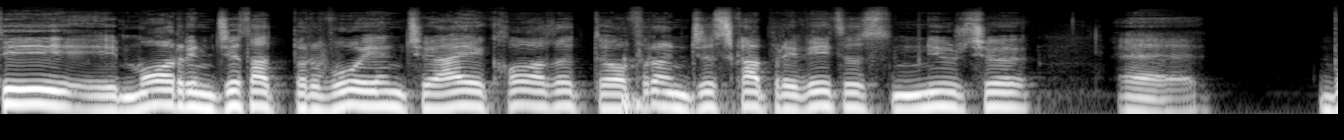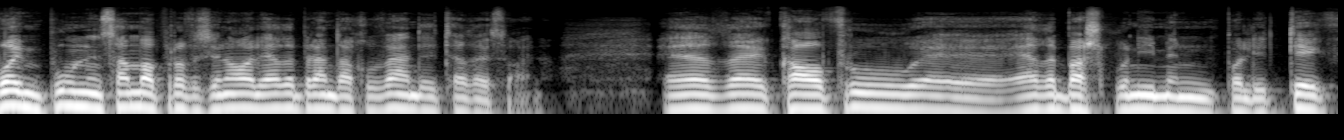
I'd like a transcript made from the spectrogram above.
t'i marrim gjithë atë përvojën që ai ka dhe të ofron gjithçka prej vetes në mënyrë që e, bëjmë punën sa më profesionale edhe brenda kuvendit edhe sajna edhe ka ofru edhe bashkëpunimin politik,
